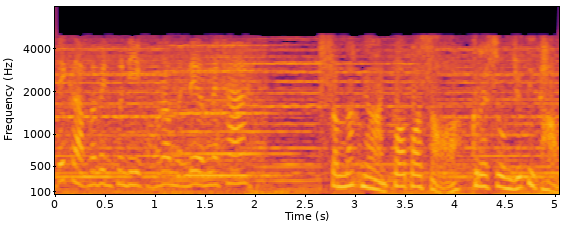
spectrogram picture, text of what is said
ได้กลับมาเป็นคนดีของเราเหมือนเดิมนะคะสำนักงานปปส กระทรวงยุติธรรม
